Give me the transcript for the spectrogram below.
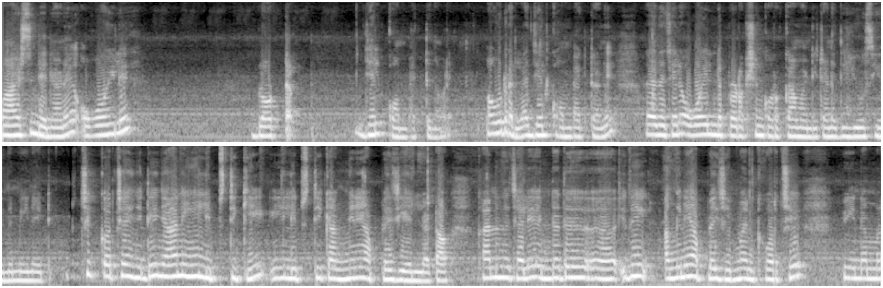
മാഴ്സിന്റെ തന്നെയാണ് ഓയിൽ ബ്ലോട്ടർ ജെൽ കോമ്പാക്റ്റ് എന്ന് പറയും. പൗഡർ അല്ല ജെൽ കോമ്പാക്റ്റ് ആണ്. അതായത് വെച്ചാൽ ഓയിലിന്റെ പ്രൊഡക്ഷൻ കുറയ്ക്കാൻ വേണ്ടിയിട്ടാണ് ഇത് യൂസ് ചെയ്യുന്നത് മെയിനായിട്ട് കുറച്ച് കുറച്ച് കഴിഞ്ഞിട്ട് ഞാൻ ഈ ലിപ്സ്റ്റിക്ക് ഈ ലിപ്സ്റ്റിക്ക് അങ്ങനെ അപ്ലൈ ചെയ്യലില്ല കേട്ടോ കാരണം എന്ന് വെച്ചാൽ എന്റെ അത് ഇത് അങ്ങനെ അപ്ലൈ ചെയ്യുമ്പോൾ എനിക്ക് കുറച്ച് പിന്നെ നമ്മൾ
